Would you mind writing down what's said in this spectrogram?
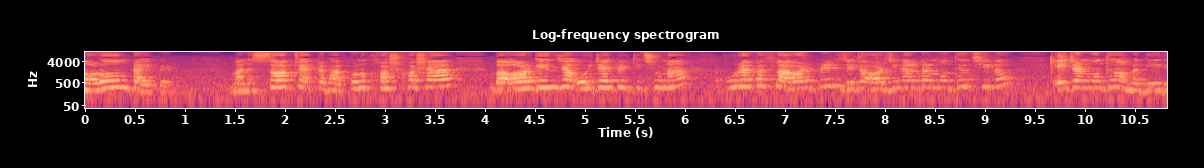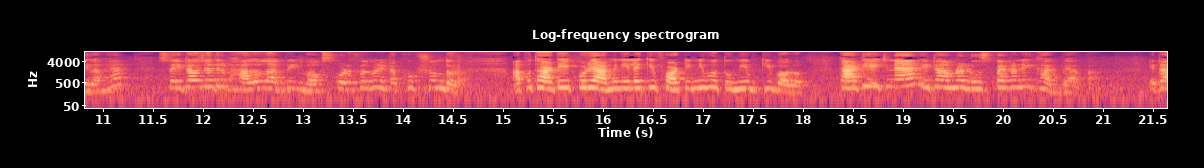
নরম টাইপের মানে সফট একটা ভাব, কোনো খসখসা বা অর্গেঞ্জা ওই টাইপের কিছু না। পুরো একটা ফ্লাওয়ার প্রিন্ট যেটা অরিজিনালটার মধ্যেও ছিল, এইটার মধ্যেও আমরা দিয়ে দিলাম হ্যাঁ? সো এটাও যাদের ভালো লাগবে ইনবক্স করে ফেলবেন, এটা খুব সুন্দর। আপু থার্টি এইট পরে আমি নিলে কি ফর্টি নিব? তুমি কি বলো? থার্টি এইট নেন, এটা আমরা লুজ প্যাটার্নেই থাকবে, আপা। এটা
